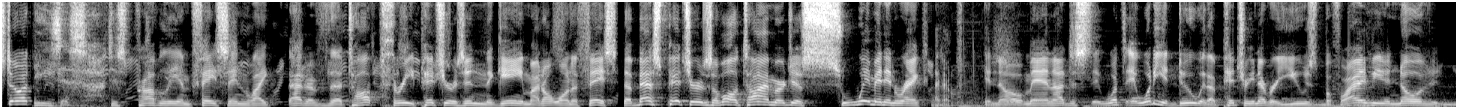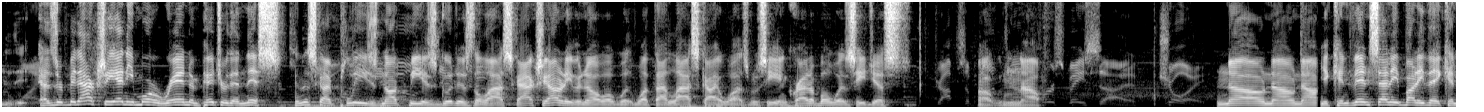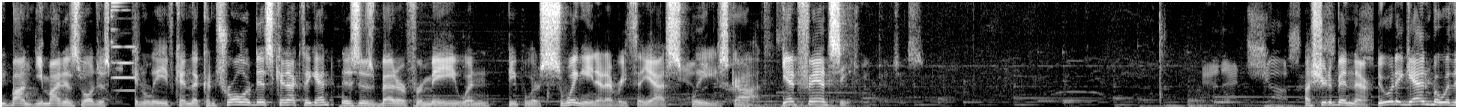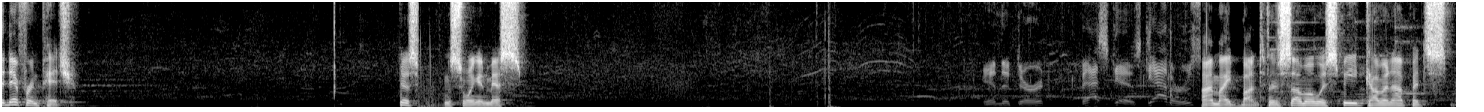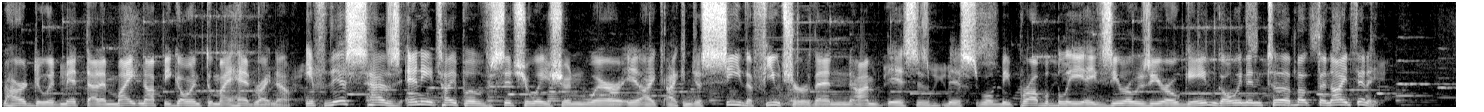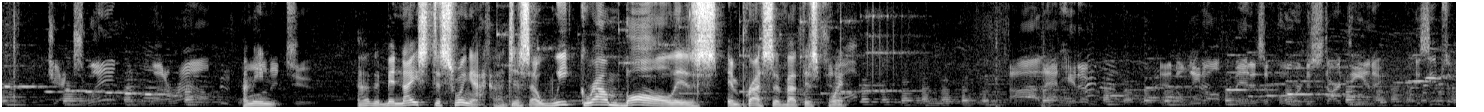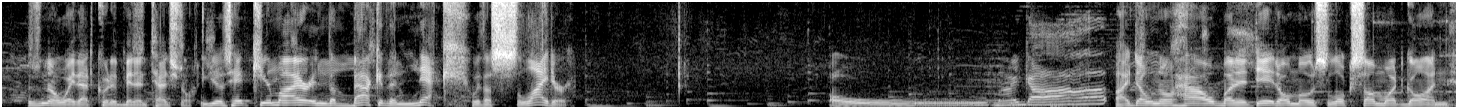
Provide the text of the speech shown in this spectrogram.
Let's do it. Jesus, just probably am facing like out of the top three pitchers in the game. I don't want to face the best pitchers of all time are just swimming in rank. I don't you know, man. I just what what do you do with a pitcher you never used before? I don't even know. If, has there been actually any more random pitcher than this? Can this guy please not be as good as the last guy? Actually, I don't even know what what that last guy was. Was he incredible? Was he just oh, drops a Oh, bunt down no. First base side. Choi. No, no, no. You convince anybody they can bunt, you might as well just leave. Can the controller disconnect again? This is better for me when people are swinging at everything. Yes, please, God. Get fancy. I should have been there. Do it again, but with a different pitch. Just swing and miss. in the dirt. I might bunt. There's someone with speed coming up. It's hard to admit that it might not be going through my head right now. If this has any type of situation where it, I, I can just see the future, then I'm this is this will be probably a 0-0 game going into about the ninth inning. Check swing. Went around. I mean, One and two. that'd have been nice to swing at. Uh, just a weak ground ball is impressive at this point. There's no way that could have been intentional. He just hit Kiermaier in the back of the neck with a slider. Oh my god. I don't know how, but it did almost look somewhat gone.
